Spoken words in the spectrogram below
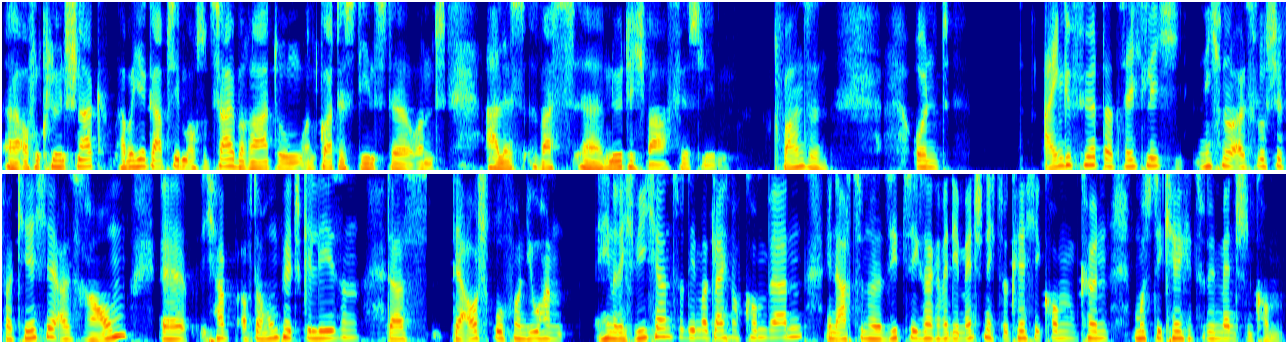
äh, auf dem Klönschnack. Aber hier gab es eben auch Sozialberatung und Gottesdienste und alles, was äh, nötig war fürs Leben. Wahnsinn. Und eingeführt tatsächlich nicht nur als Flussschifferkirche, als Raum. Äh, ich habe auf der Homepage gelesen, dass der Ausspruch von Johann Hinrich Wiechern, zu dem wir gleich noch kommen werden, in 1870 sagt, wenn die Menschen nicht zur Kirche kommen können, muss die Kirche zu den Menschen kommen.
